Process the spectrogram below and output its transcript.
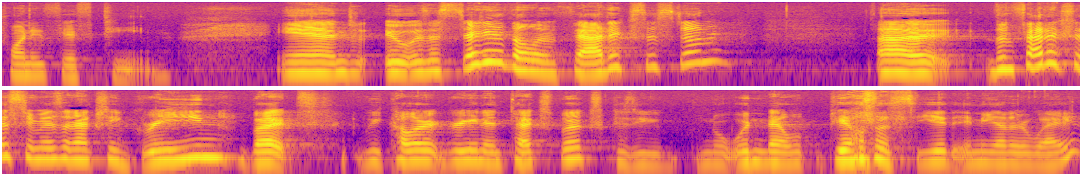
2015. And it was a study of the lymphatic system. Uh, lymphatic system isn't actually green, but we color it green in textbooks because you wouldn't be able to see it any other way.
